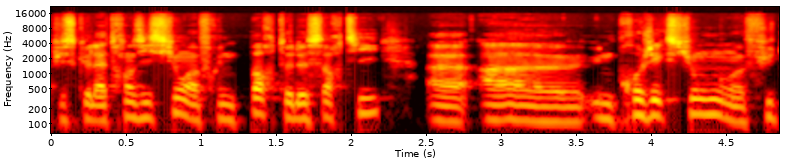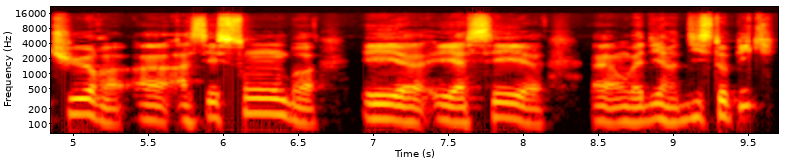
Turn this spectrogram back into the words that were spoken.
puisque la transition offre une porte de sortie à une projection future assez sombre et, et assez, on va dire, dystopique.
